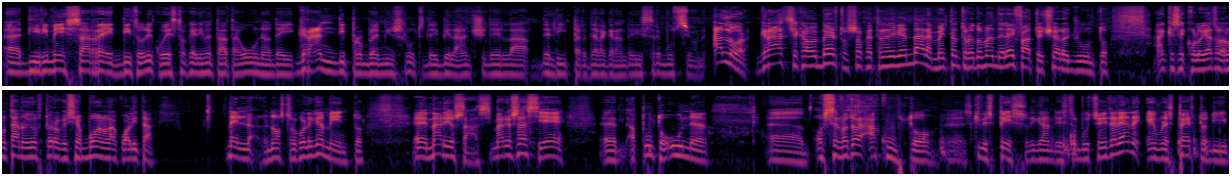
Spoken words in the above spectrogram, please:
eh, di rimessa a reddito di questo che è diventata uno dei grandi problemi insoluti dei bilanci della, dell'Iper, della grande distribuzione. Allora, grazie Carlo Alberto, so che te ne devi andare, ma intanto le domande le hai fatto e ci ha raggiunto, anche se collegato da lontano, io spero che sia buona la qualità del nostro collegamento eh, Mario Sassi. Mario Sassi è eh, appunto un eh, osservatore acuto, eh, scrive spesso di grandi distribuzioni italiane, è un esperto di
